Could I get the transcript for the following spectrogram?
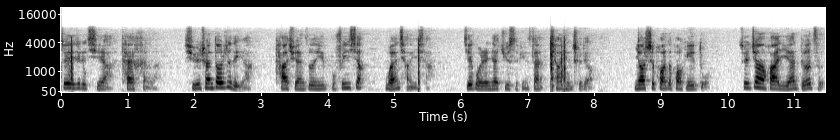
所以这个棋啊太狠了。许云川到这里啊，他选择一步飞象顽强一下，结果人家车四平三，强行吃掉。你要吃炮，这炮可以躲。所以这样的话，以言得子。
